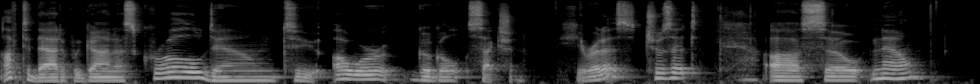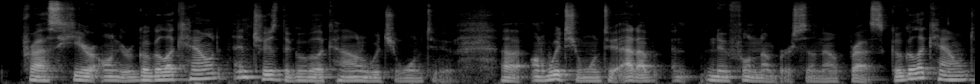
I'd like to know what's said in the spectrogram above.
After that, we're gonna scroll down to our Google section. Here it is, choose it. Uh, so now press here on your Google account and choose the Google account which you want to, uh, on which you want to add up a new phone number. So now press Google account.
